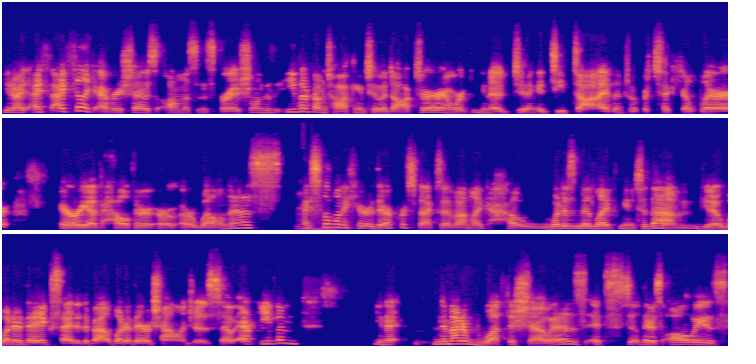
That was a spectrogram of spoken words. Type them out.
you know, I, I feel like every show is almost inspirational because even if I'm talking to a doctor and we're, you know, doing a deep dive into a particular area of health or, or, or wellness, mm-hmm. I still mm-hmm. want to hear their perspective on like how, what does midlife mean to them? You know, what are they excited about? What are their challenges? So even, you know, no matter what the show is, it's still, there's always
